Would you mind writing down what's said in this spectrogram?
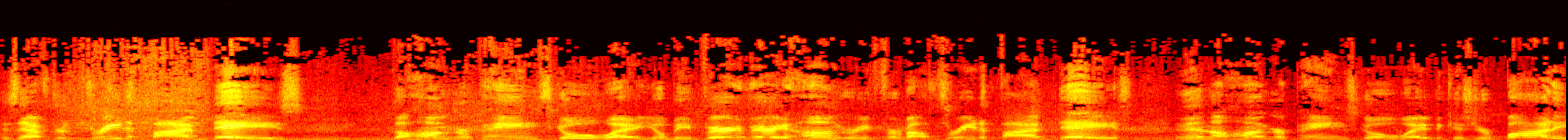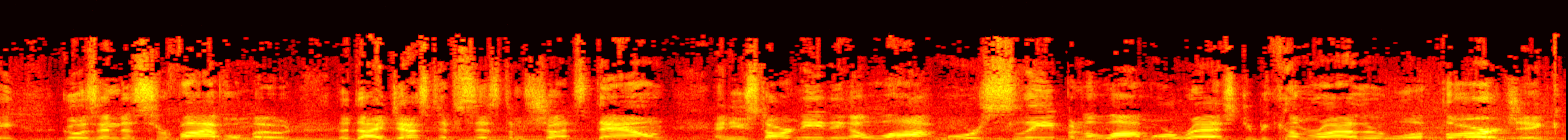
is after three to five days, the hunger pains go away. You'll be very, very hungry for about three to five days, and then the hunger pains go away because your body goes into survival mode. The digestive system shuts down, and you start needing a lot more sleep and a lot more rest. You become rather lethargic.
